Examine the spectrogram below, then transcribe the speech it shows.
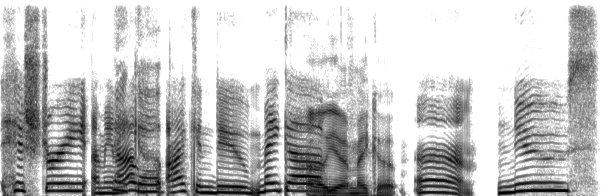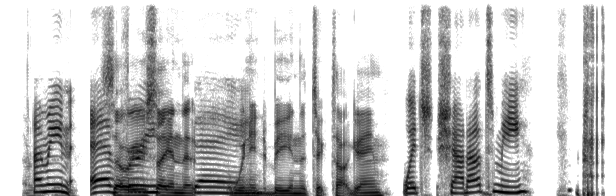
history. I mean, Makeup. I I can do makeup. oh yeah, makeup. Um, news. I mean, every So are you saying that day. we need to be in the TikTok game? Which shout out to me.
